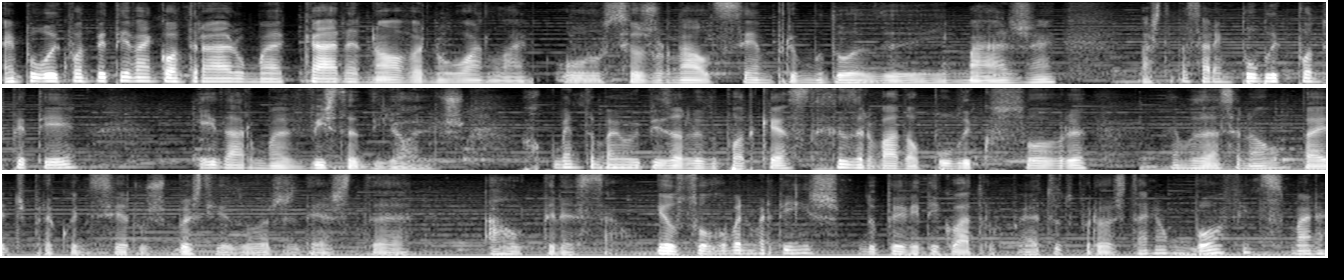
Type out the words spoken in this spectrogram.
Em público.pt vai encontrar uma cara nova no online. O seu jornal sempre mudou de imagem. Basta passar em público.pt e dar uma vista de olhos. Recomendo também o episódio do podcast reservado ao público sobre a mudança na homepage para conhecer os bastidores desta alteração. Eu sou o Ruben Martins, do P24. É tudo por hoje. Tenham um bom fim de semana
